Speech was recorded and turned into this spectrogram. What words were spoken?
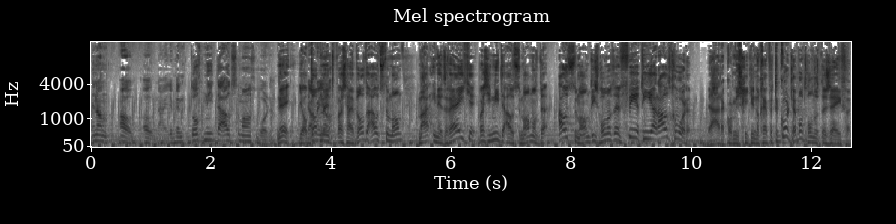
En dan, oh, oh, nou, je bent toch niet de oudste man geworden. Nee, ja, op dat moment was hij wel de oudste man. Maar in het rijtje was hij niet de oudste man. Want de oudste man die is 114 jaar oud geworden. Ja, daar kom je schiet je nog even tekort, hè? Want 107.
